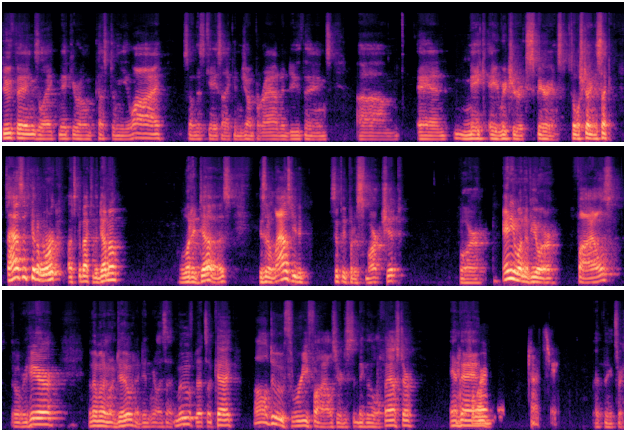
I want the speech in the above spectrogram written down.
do things like make your own custom UI. So in this case, I can jump around and do things um, and make a richer experience. So we'll show you in a second. So how's this going to work? Let's go back to the demo. What it does is it allows you to simply put a smart chip for any one of your files over here. And then what I'm going to do, I didn't realize that moved. That's okay. I'll do three files here just to make it a little faster. And then that's right. I think it's right.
